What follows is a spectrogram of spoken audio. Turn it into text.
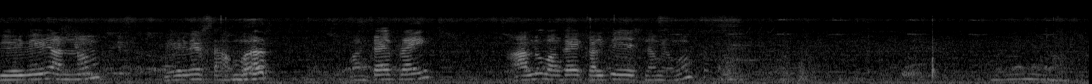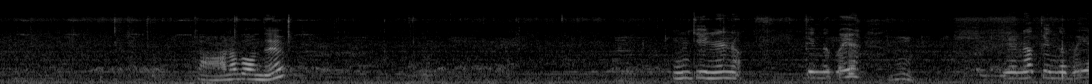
వేడి వేడి అన్నం వేడి వేడి సాంబార్ వంకాయ ఫ్రై ఆలు వంకాయ కలిపి చేసినాం మేము. చాలా బాగుంది. తినను కింద పోయి. నేను కింద పోయి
